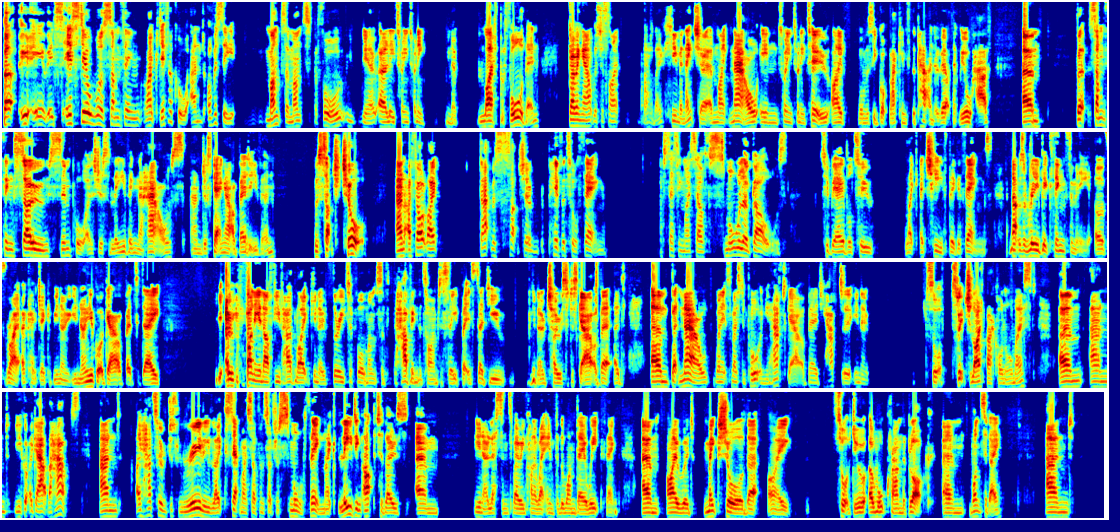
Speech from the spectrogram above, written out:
but it, it's it still was something like difficult, and obviously months and months before, you know, early 2020, you know, life before then, going out was just like I don't know, human nature. And like now in 2022, I've obviously got back into the pattern of it. I think we all have. Um, but something so simple as just leaving the house and just getting out of bed, even, was such a chore. And I felt like that was such a pivotal thing of setting myself smaller goals to be able to like achieve bigger things. And that was a really big thing for me of right, okay, Jacob, you know, you know you've got to get out of bed today funny enough, you've had like you know three to four months of having the time to sleep, but instead you you know chose to just get out of bed. Um, but now, when it's most important, you have to get out of bed. You have to you know sort of switch your life back on almost, um, and you've got to get out of the house. And I had to just really like set myself on such a small thing, like leading up to those um, you know lessons where we kind of went in for the one day a week thing. Um, I would make sure that I sort of do a walk around the block um, once a day. And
